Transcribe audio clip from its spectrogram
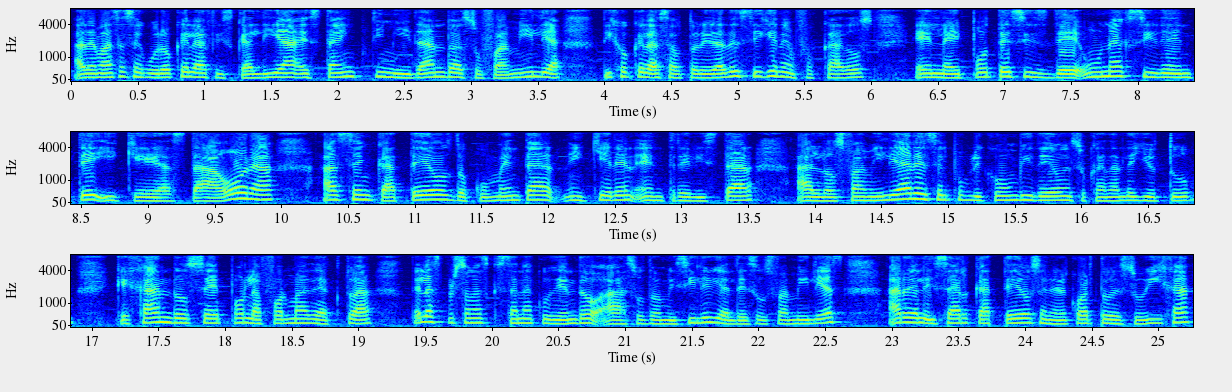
Además aseguró que la fiscalía está intimidando a su familia. Dijo que las autoridades siguen enfocados en la hipótesis de un accidente y que hasta ahora hacen cateos, documentan y quieren entrevistar a los familiares. Él publicó un video en su canal de YouTube quejándose por la forma de actuar de las personas que están acudiendo a su domicilio y al de sus familias a realizar cateos en el cuarto de su hija.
